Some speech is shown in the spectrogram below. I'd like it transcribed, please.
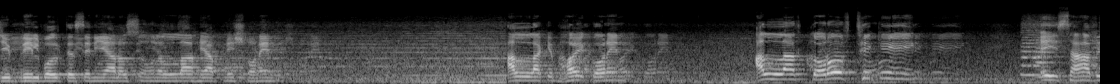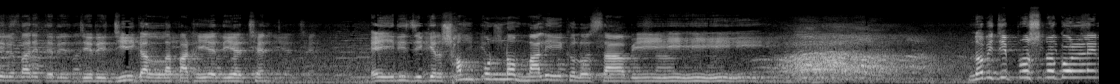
জিবরিল বলতেছেন ইয়া রাসূলুল্লাহ আপনি শোনেন আল্লাহকে ভয় করেন। আল্লাহর তরফ থেকে এই সাহাবীর বাড়িতে যে রিজিক আল্লাহ পাঠিয়ে দিয়েছেন, এই রিজিকের সম্পূর্ণ মালিক হলো সাহাবী। নবীজি প্রশ্ন করলেন,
